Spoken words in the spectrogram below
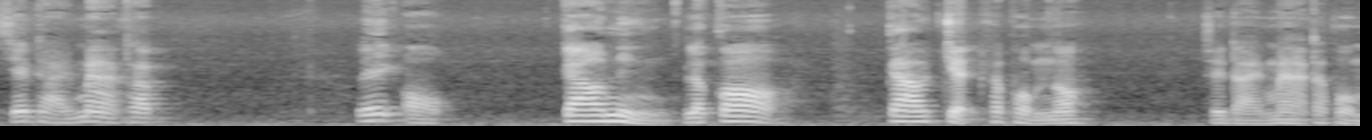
เสียดายมากครับ เลขออก91แล้วก็ 97 ครับผมเนาะเสียดายมากครับผม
